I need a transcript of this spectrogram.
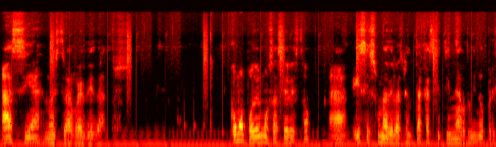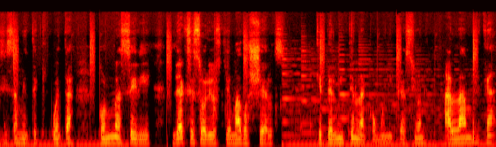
hacia nuestra red de datos. ¿Cómo podemos hacer esto? Ah, esa es una de las ventajas que tiene Arduino precisamente que cuenta con una serie de accesorios llamados shells que permiten la comunicación alámbrica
